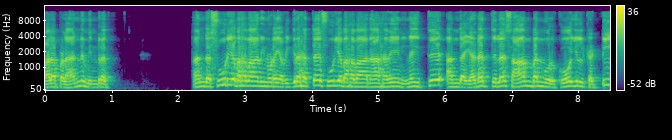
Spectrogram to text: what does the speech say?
பளபளன்னு மின்றது. அந்த சூரிய பகவானினுடைய விக்கிரகத்தை சூரிய பகவானாகவே நினைத்து அந்த இடத்துல சாம்பன் ஒரு கோயில் கட்டி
